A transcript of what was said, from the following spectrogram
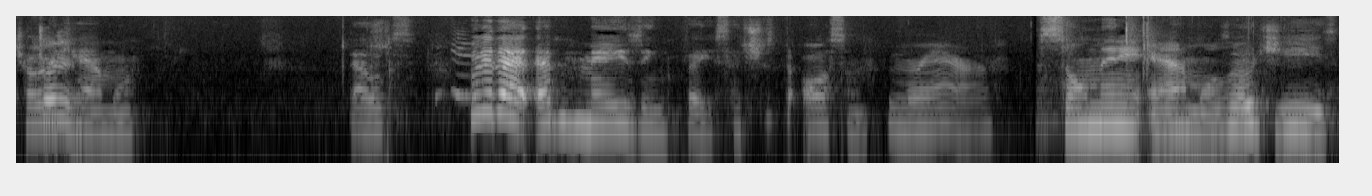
Show the camera. That looks. Look at that amazing face. That's just awesome. Rare. So many animals. Oh, jeez.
